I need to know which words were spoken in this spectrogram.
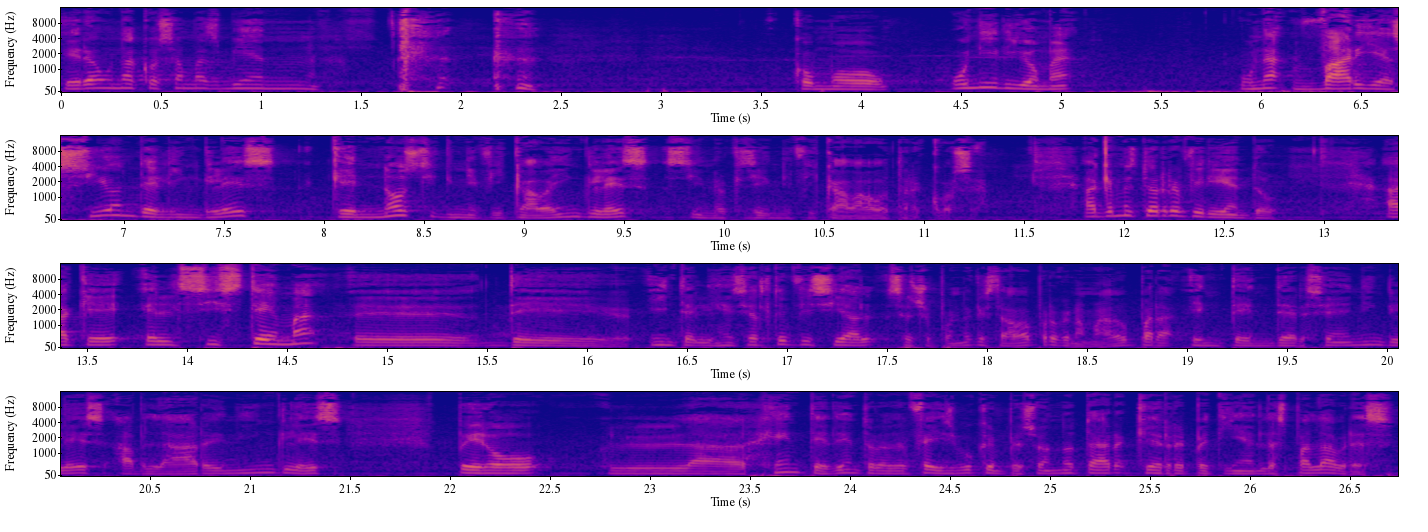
Era una cosa más bien como un idioma, una variación del inglés que no significaba inglés, sino que significaba otra cosa. ¿A qué me estoy refiriendo? A que el sistema eh, de inteligencia artificial se supone que estaba programado para entenderse en inglés, hablar en inglés, pero la gente dentro de Facebook empezó a notar que repetían las palabras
